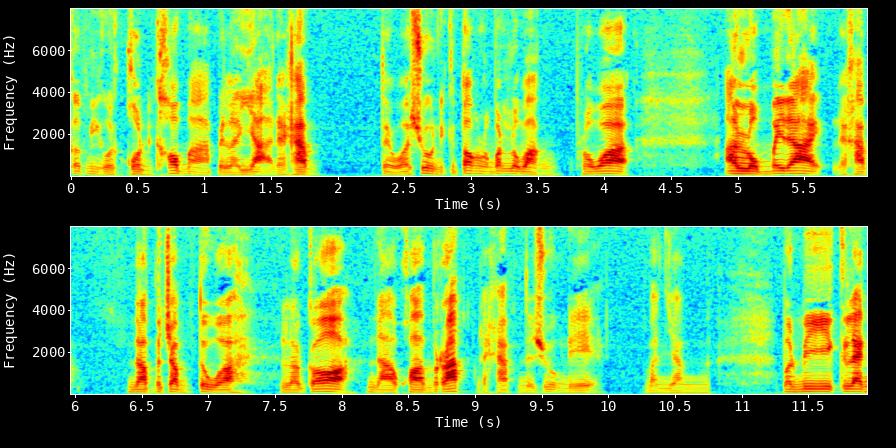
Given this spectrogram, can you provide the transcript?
ก็มีคนเข้ามาเป็นระยะนะครับ แต่ว่าช่วงนี้ก็ต้องระมัดระวัง เพราะว่าอารมณ์ไม่ได้นะครับ ดาวประจำตัว แล้วก็ดาวความรักนะครับ ในช่วงนี้มันยังมันมีแรง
